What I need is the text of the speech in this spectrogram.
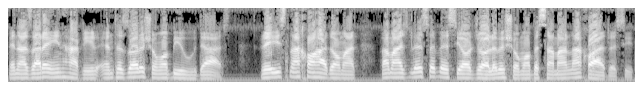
به نظر این حقیر انتظار شما بیهوده است. رئیس نخواهد آمد و مجلس بسیار جالب شما به ثمر نخواهد رسید.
